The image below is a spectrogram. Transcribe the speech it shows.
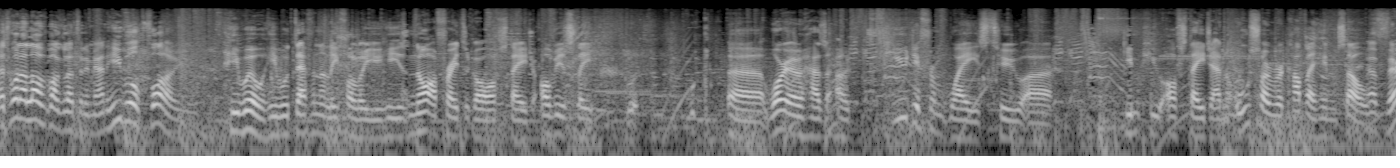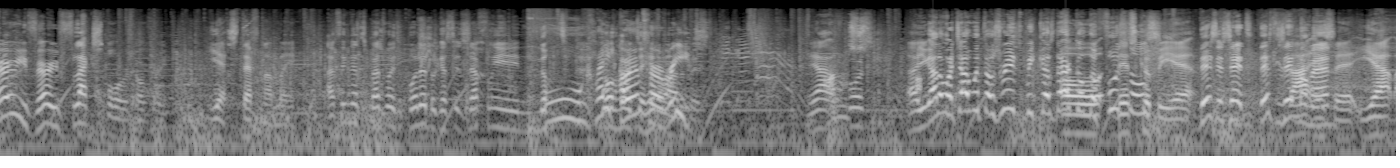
That's what I love about Glutonny, man. He will follow you. He will. He will definitely follow you. He is not afraid to go off stage. Obviously, uh, Wario has a few different ways to uh, gimp you off stage and also recover himself. A very, very flexible recovery. Yes, definitely. I think that's the best way to put it because it's definitely not, Ooh, Clade not hard going to for a read. Yeah, I'm of course. Uh, you gotta watch out with those reads because there Oh, come the this footstools. could be it. This is it. This is it, That my man. is it. Yeah,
